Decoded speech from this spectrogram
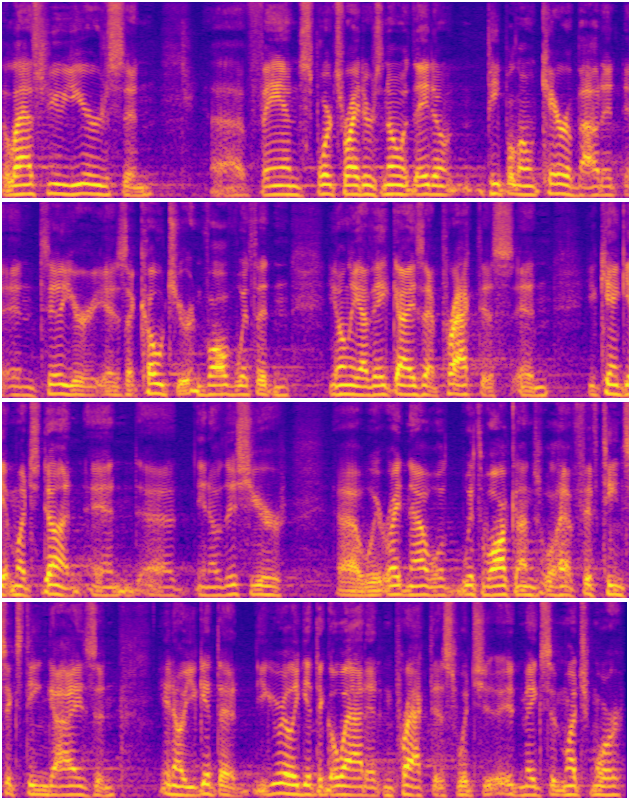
the last few years, and uh, fans, sports writers know it. they don't. People don't care about it until you're, as a coach, you're involved with it, and you only have eight guys at practice, and you can't get much done. And uh, you know, this year, uh, we right now we'll, with walk-ons, we'll have 15, 16 guys, and you know, you get to you really get to go at it and practice, which it makes it much more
